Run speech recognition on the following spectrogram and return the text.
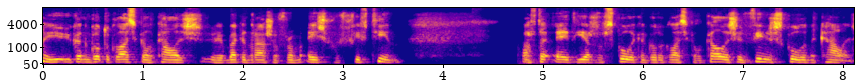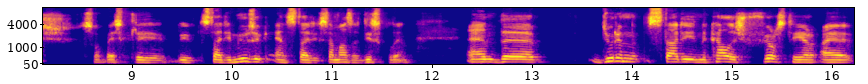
you, can go to classical college uh, back in Russia from age 15. After eight years of school, I can go to classical college and finish school in the college. So basically, you study music and study some other discipline. And uh, during study in the college first year, I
